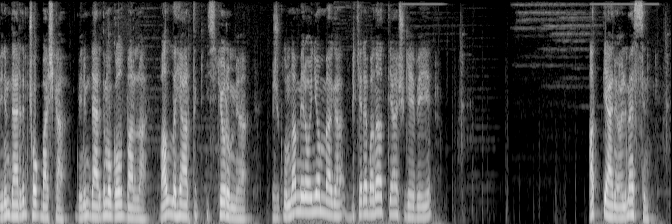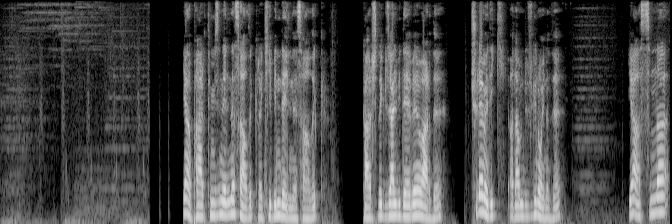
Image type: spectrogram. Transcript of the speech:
benim derdim çok başka. Benim derdim o gold barla. Vallahi artık istiyorum ya. Çocukluğumdan beri oynuyorum be aga. Bir kere bana at ya şu GB'yi. At yani ölmezsin. Ya partimizin eline sağlık. Rakibin de eline sağlık. Karşıda güzel bir DB vardı. Düşüremedik. Adam düzgün oynadı. Ya aslında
